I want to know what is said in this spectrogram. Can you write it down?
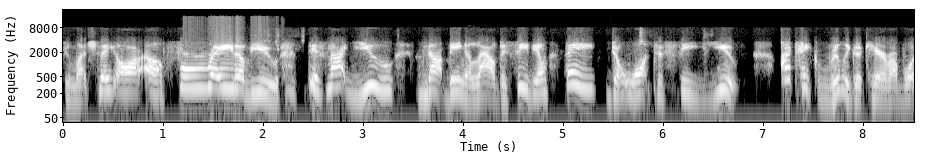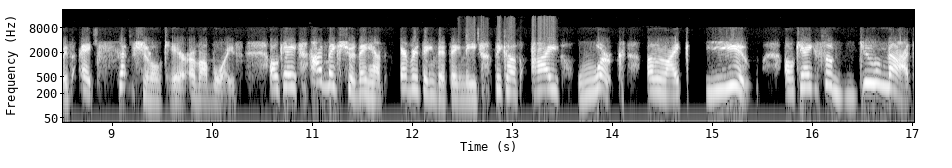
too much. They are afraid of you. It's not you not being allowed to see them. They don't want to see you. I take really good care of our boys, exceptional care of our boys. Okay? I make sure they have everything that they need because I work unlike you. Okay? So do not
